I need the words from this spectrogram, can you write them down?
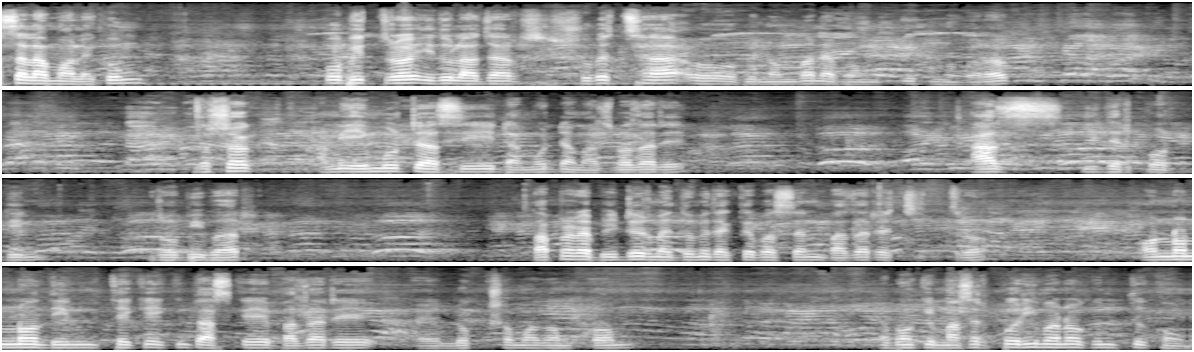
আসসালামু আলাইকুম। পবিত্র ঈদুল আজহার শুভেচ্ছা ও অভিনন্দন এবং ঈদ মুবারক। দর্শক, আমি এই মুহূর্তে আছি ডামুড্ডা মাছ বাজারে আজ ঈদের পর দিন, রবিবার। আপনারা ভিডিওর মাধ্যমে দেখতে পাচ্ছেন বাজারের চিত্র। অন্যান্য দিন থেকে কিন্তু আজকে বাজারে লোক সমাগম কম এবং কি মাছের পরিমাণও কিন্তু কম।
